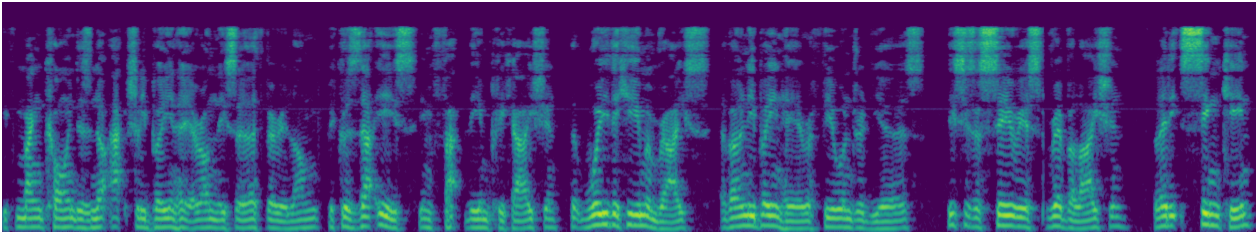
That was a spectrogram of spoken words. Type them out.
if mankind has not actually been here on this earth very long, because that is, in fact, the implication that we, the human race, have only been here a few hundred years. This is a serious revelation. Let it sink in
